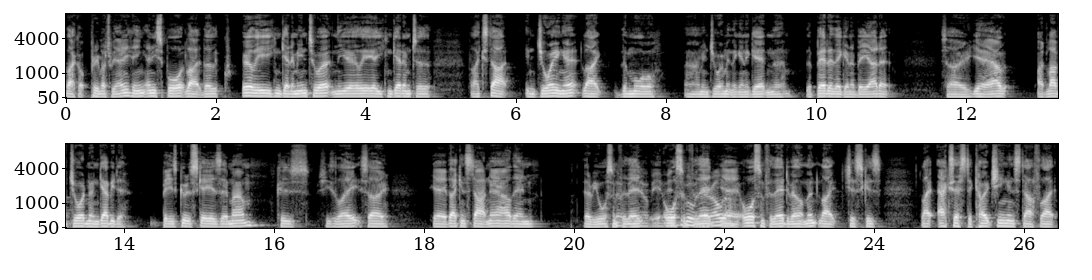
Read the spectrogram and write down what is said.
like pretty much with anything, any sport, like the earlier you can get them into it, and the earlier you can get them to like start enjoying it, like the more um, enjoyment they're going to get, and the the better they're going to be at it. So yeah, I, I'd love Jordan and Gabby to be as good a ski as their mum because she's elite. So yeah, if they can start now, then that'll be awesome They'll for be- their awesome for their yeah awesome for their development. Like just because like access to coaching and stuff like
